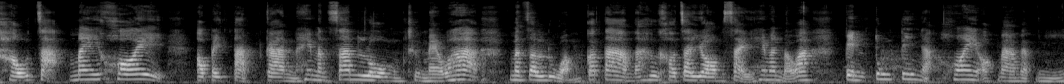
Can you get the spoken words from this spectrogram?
เขาจะไม่ค่อยเอาไปตัดกันให้มันสั้นลง ถึงแม้ว่ามันจะหลวมก็ตามนะคือเขาจะยอมใส่ให้มันแบบว่าเป็นตุ้งติ้งอะห้อยออกมาแบบนี้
